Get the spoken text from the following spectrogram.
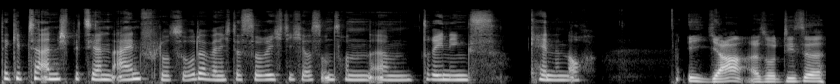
da gibt es ja einen speziellen Einfluss, oder? Wenn ich das so richtig aus unseren ähm, Trainings kenne noch. Ja, also diese,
